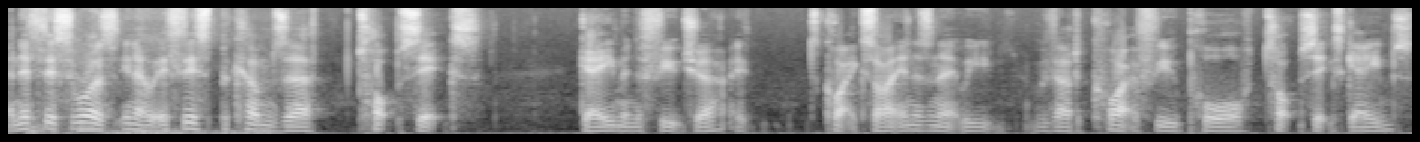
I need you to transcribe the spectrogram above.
And if this was, you know, if this becomes a top six game in the future, it's quite exciting, isn't it? We we've had quite a few poor top six games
